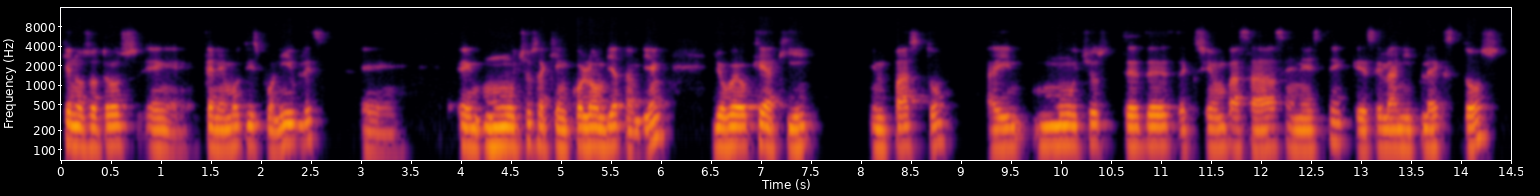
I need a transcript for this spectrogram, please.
que nosotros eh, tenemos disponibles eh, en muchos aquí en Colombia también. Yo veo que aquí en Pasto hay muchos test de detección basadas en este, que es el Aniplex 2,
